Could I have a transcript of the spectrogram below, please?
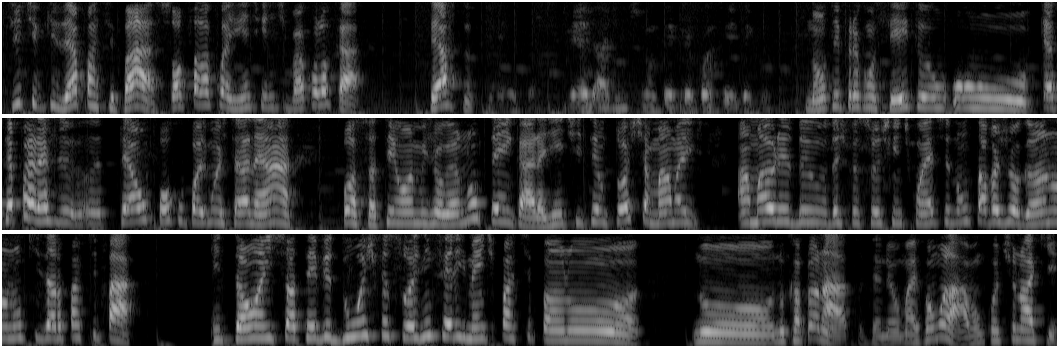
Se te quiser participar, só falar com a gente que a gente vai colocar, certo? Verdade, a gente não tem preconceito aqui. Não tem preconceito. O, o- que até parece, até um pouco pode mostrar, né? Ah, pô, só tem homem jogando. Não tem, cara. A gente tentou chamar, mas a maioria do- das pessoas que a gente conhece não tava jogando ou não quiseram participar. Então a gente só teve duas pessoas, infelizmente, participando no, no campeonato, entendeu? Mas vamos lá, vamos continuar aqui.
